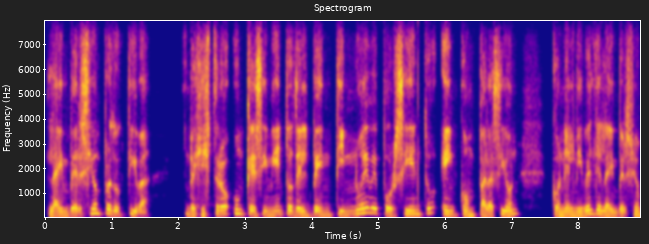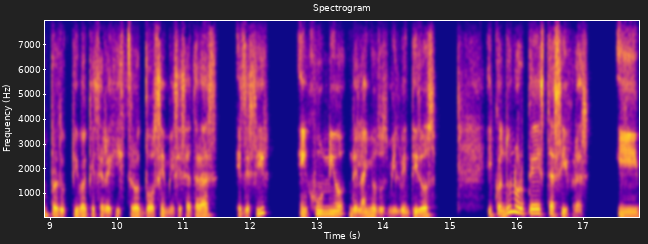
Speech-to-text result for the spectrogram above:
la inversión productiva registró un crecimiento del 29% en comparación con el nivel de la inversión productiva que se registró 12 meses atrás, es decir, en junio del año 2022. Y cuando uno ve estas cifras y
